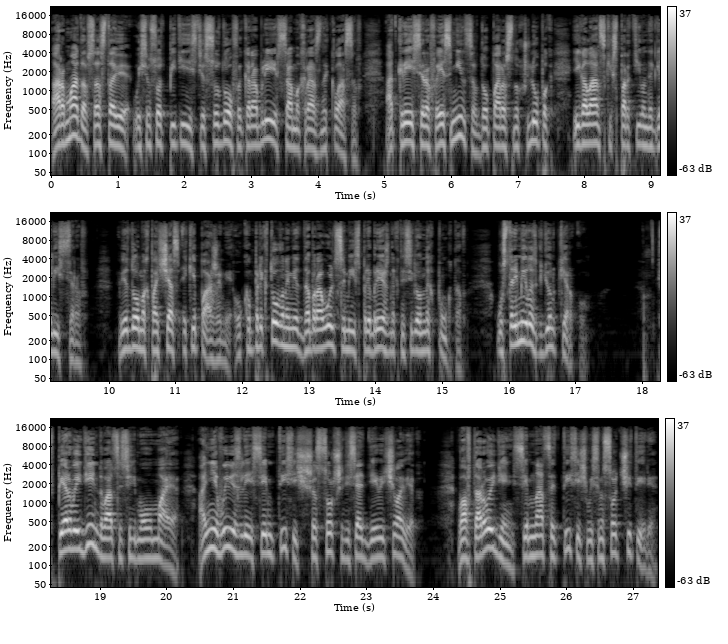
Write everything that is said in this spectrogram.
Армада в составе 850 судов и кораблей самых разных классов, от крейсеров и эсминцев до парусных шлюпок и голландских спортивных глиссеров, ведомых подчас экипажами, укомплектованными добровольцами из прибрежных населенных пунктов, устремилась к Дюнкерку. В первый день, 27 мая, они вывезли 7669 человек, во второй день 17804,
